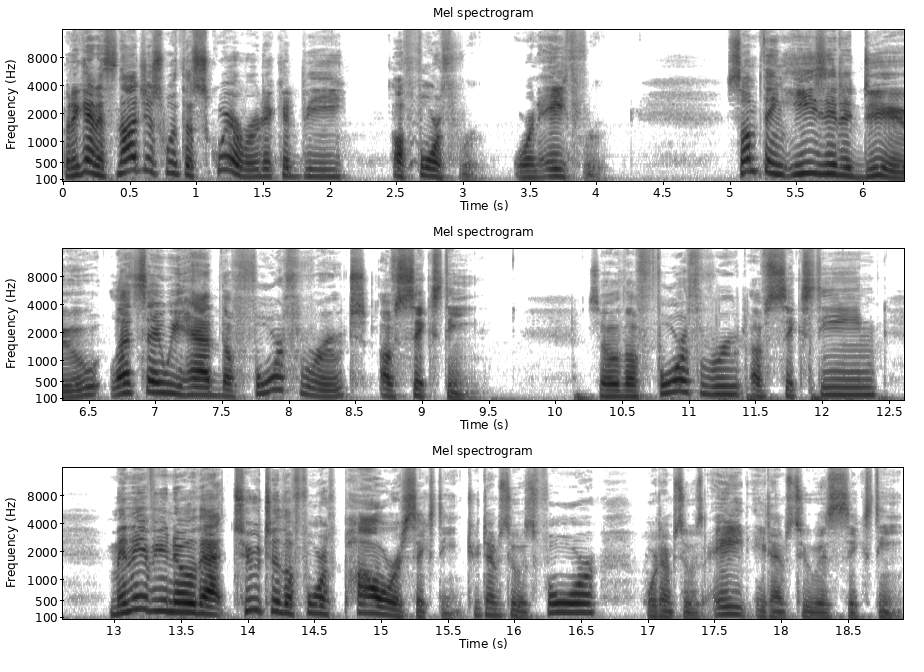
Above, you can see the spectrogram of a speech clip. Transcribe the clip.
But again, it's not just with a square root, it could be a fourth root or an eighth root. Something easy to do, let's say we had the fourth root of 16. So the fourth root of 16, many of you know that 2 to the fourth power is 16. 2 times 2 is 4, 4 times 2 is 8, 8 times 2 is 16.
